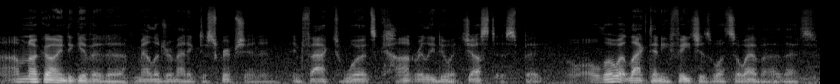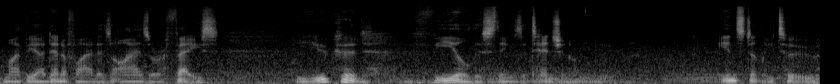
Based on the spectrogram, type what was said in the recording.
I'm not going to give it a melodramatic description, and in fact, words can't really do it justice, but although it lacked any features whatsoever that might be identified as eyes or a face, you could feel this thing's attention on you. Instantly, too,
